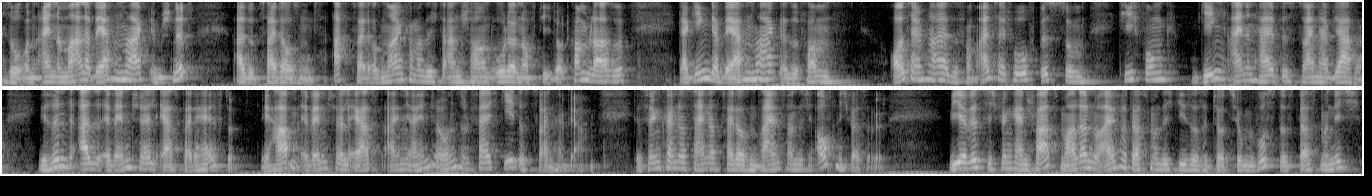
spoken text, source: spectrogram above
So, und ein normaler Bärenmarkt im Schnitt, also 2008, 2009 kann man sich da anschauen, oder noch die Dotcom-Blase, da ging der Bärenmarkt, also vom Alltime-High, also vom Allzeithoch bis zum Tiefpunkt, ging eineinhalb bis zweieinhalb Jahre. Wir sind also eventuell erst bei der Hälfte. Wir haben eventuell erst ein Jahr hinter uns und vielleicht geht es zweieinhalb Jahre. Deswegen könnte es sein, dass 2023 auch nicht besser wird. Wie ihr wisst, ich bin kein Schwarzmaler, nur einfach, dass man sich dieser Situation bewusst ist, dass man nicht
